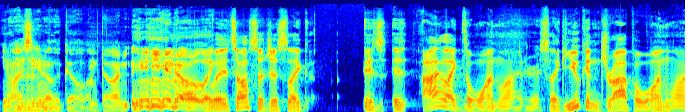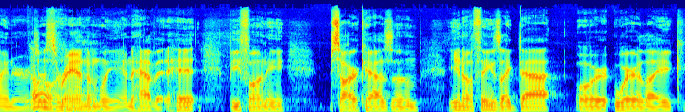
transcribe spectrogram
You know, I see mm. another goat, I'm done. you know, like But it's also just like. Is, is I like the one liners. Like you can drop a one liner oh, just Oh, yeah. randomly and have it hit, be funny, sarcasm, you know, things like that. Or where like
